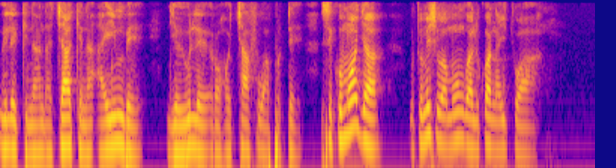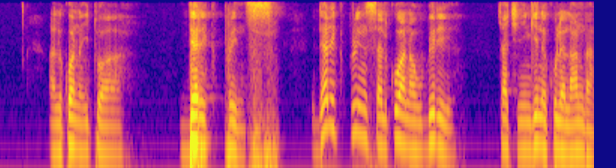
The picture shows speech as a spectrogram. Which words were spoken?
ile kinanda chake na aimbe ndio yule roho chafu apotee. Siku moja mtumishi wa mungu alikuwa anaitwa alikuwa anaitwa derek prince. Derek prince alikuwa anahubiri chachi nyingine kule london.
